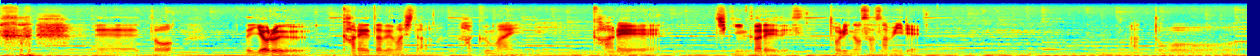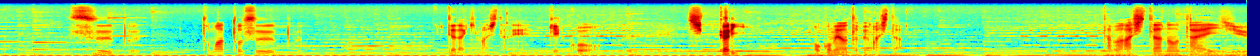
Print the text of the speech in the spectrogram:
えっとで夜カレー食べました。白米にカレーチキンカレーです。鶏のささみで。あとスープ。トマトスープ。いただきましたね。結構しっかりお米を食べました。多分明日の体重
